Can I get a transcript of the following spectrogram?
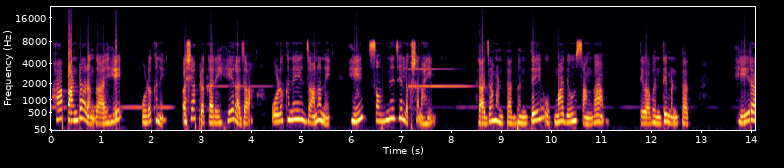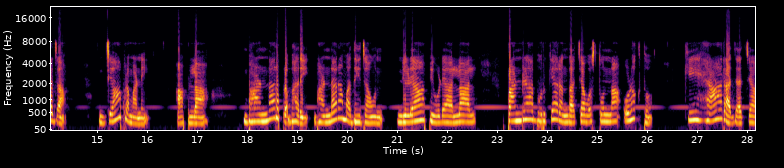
हा पांढरा रंग आहे हे ओळखणे. अशा प्रकारे हे राजा ओळखणे जाणणे हे संज्ञेचे लक्षण आहे. राजा म्हणतात भंते उपमा देऊन सांगा. तेव्हा भंते म्हणतात हे राजा ज्याप्रमाणे आपला भांडार प्रभारी भांडारामध्ये जाऊन निळ्या पिवळ्या लाल पांढऱ्या भुरक्या रंगाच्या वस्तूंना ओळखतो की ह्या राजाच्या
